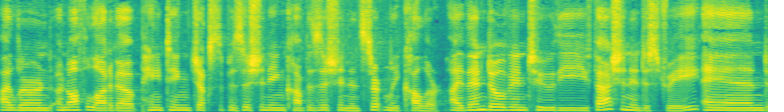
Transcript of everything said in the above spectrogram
I learned an awful lot about painting, juxtapositioning, composition, and certainly color. I then dove into the fashion industry and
